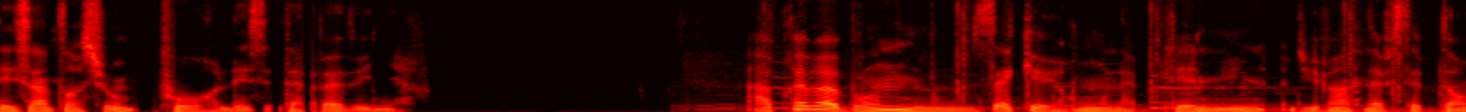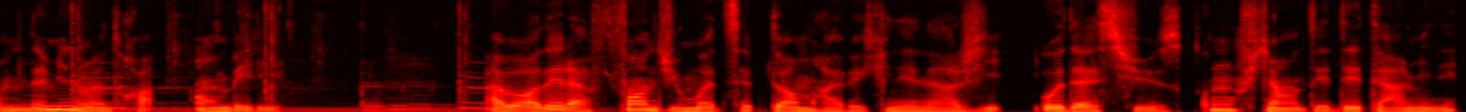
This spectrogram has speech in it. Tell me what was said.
les intentions pour les étapes à venir. Après bande, nous accueillerons la pleine lune du 29 septembre 2023 en bélier. Abordez la fin du mois de septembre avec une énergie audacieuse, confiante et déterminée.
